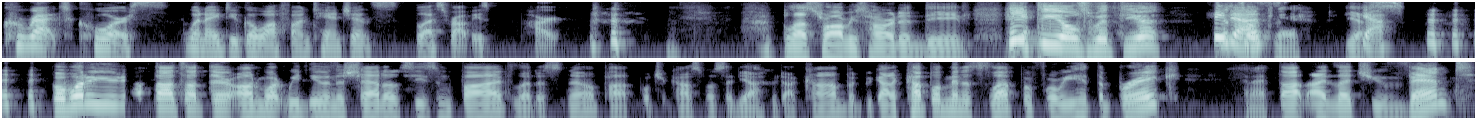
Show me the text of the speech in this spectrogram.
correct course when I do go off on tangents. Bless Robbie's heart. Bless Robbie's heart indeed. He Yeah. deals with you. He It's does. okay. Yes. but what are your thoughts out there on what we do in the shadows season five? Let us know. Popculturecosmos at yahoo.com. But we got a couple of minutes left before we hit the break. And I thought I'd let you vent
